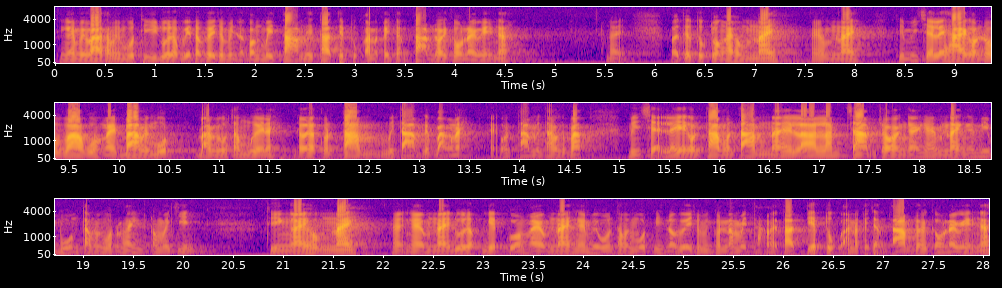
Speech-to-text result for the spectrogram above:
thì ngày 13 tháng 11 thì đuôi đặc biệt nó về cho mình là con 18 thì ta tiếp tục ăn được cái chạm 8 cho cái cầu này các em nhé đấy. Và tiếp tục cho ngày hôm nay ngày hôm nay thì mình sẽ lấy hai con đầu vào của ngày 31 31 tháng 10 này. Đó là con 88 cái bằng này. Con 88 cái bằng. Mình sẽ lấy con 8 con 8 này là làm chạm cho ngày ngày hôm nay ngày 14 tháng 11 năm 2019 thì ngày hôm nay đấy, ngày hôm nay đuôi đặc biệt của ngày hôm nay ngày 14 tháng 11 thì nó về cho mình con 58 ta tiếp tục ăn được cái chạm 8 cho cái cầu này quý nhé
